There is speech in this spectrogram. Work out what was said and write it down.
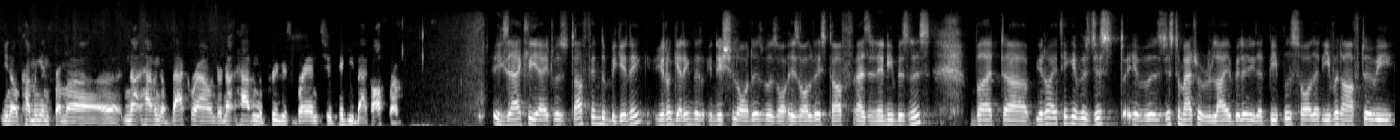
you know, coming in from a, not having a background or not having a previous brand to piggyback off from. Exactly. Yeah, it was tough in the beginning. You know, getting the initial orders was is always tough, as in any business. But uh, you know, I think it was just it was just a matter of reliability that people saw that even after we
